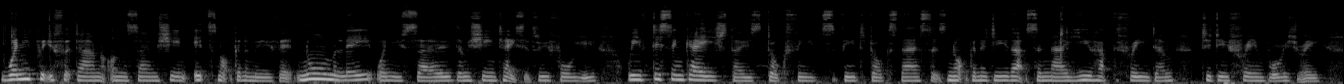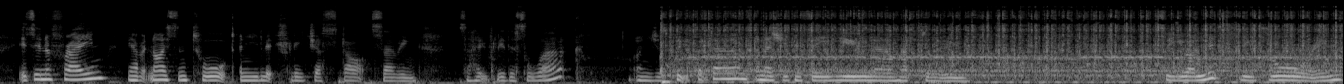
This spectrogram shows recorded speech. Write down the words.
when you put your foot down on the sewing machine, it's not going to move it. Normally, when you sew, the machine takes it through for you. We've disengaged those dog feeds, feeder dogs there, so it's not going to do that. So now you have the freedom to do free embroidery. It's in a frame, you have it nice and taut, and you literally just start sewing. So hopefully this will work. And you just put your foot down, and as you can see, you now have to move. So you are literally drawing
